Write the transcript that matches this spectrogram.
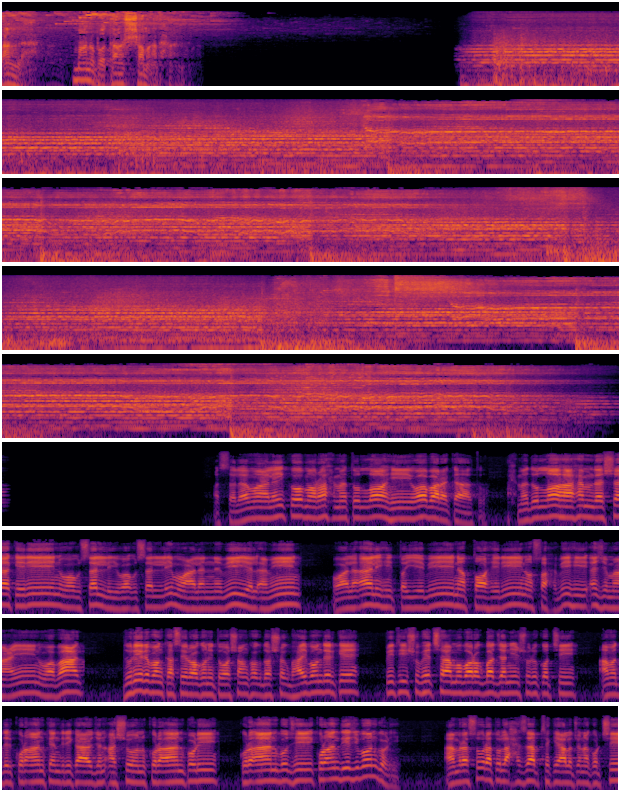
বাংলা মানবতা সমাধান। السلام عليكم ورحمة الله وبركاته أحمد الله حمد الشاكرين وأسلي وأسلم على النبي الأمين وعلى آله الطيبين الطاهرين وصحبه أجمعين وبعد দূরের এবং কাছের অগণিত অসংখ্যক দর্শক ভাই বোনদেরকে প্রীতি শুভেচ্ছা মোবারকবাদ জানিয়ে শুরু করছি আমাদের কোরআন কেন্দ্রিক আয়োজন আসুন কোরআন পড়ি কোরআন বুঝি, কোরআন দিয়ে জীবন গড়ি। আমরা সুরাতুল আহজাব থেকে আলোচনা করছি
